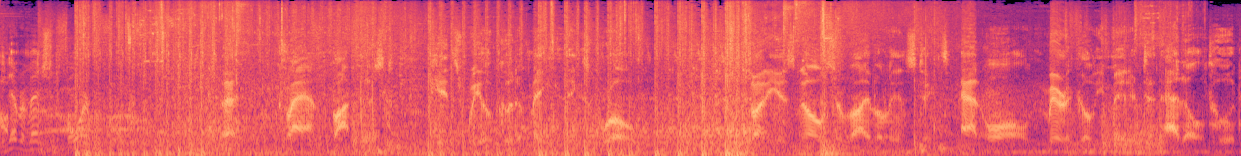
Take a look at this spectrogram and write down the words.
You never mentioned Vorn before. That clan botanist, kid's real good at making things grow. But he has no survival instincts at all. Miracle he made it to adulthood.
